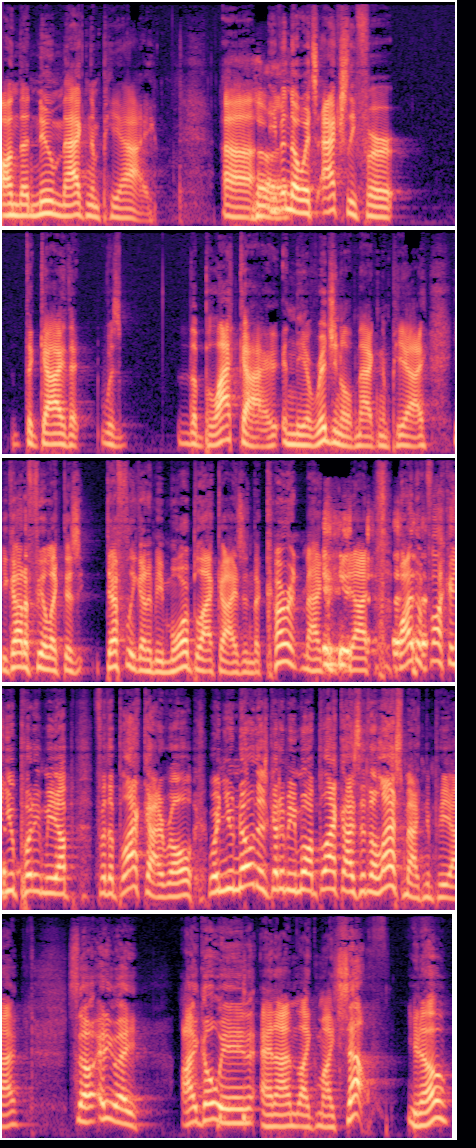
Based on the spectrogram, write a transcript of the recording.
on the new Magnum PI. Uh, even though it's actually for the guy that was the black guy in the original Magnum PI, you got to feel like there's definitely going to be more black guys in the current Magnum PI. Why the fuck are you putting me up for the black guy role when you know there's going to be more black guys in the last Magnum PI? So anyway, I go in and I'm like myself, you know,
